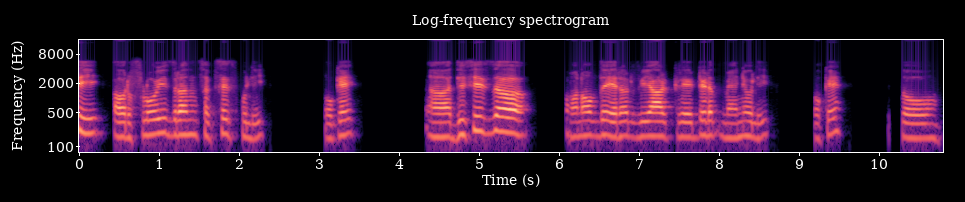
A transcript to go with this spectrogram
see our flow is run successfully okay? Uh, this is uh, one of the error we are created manually okay? So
